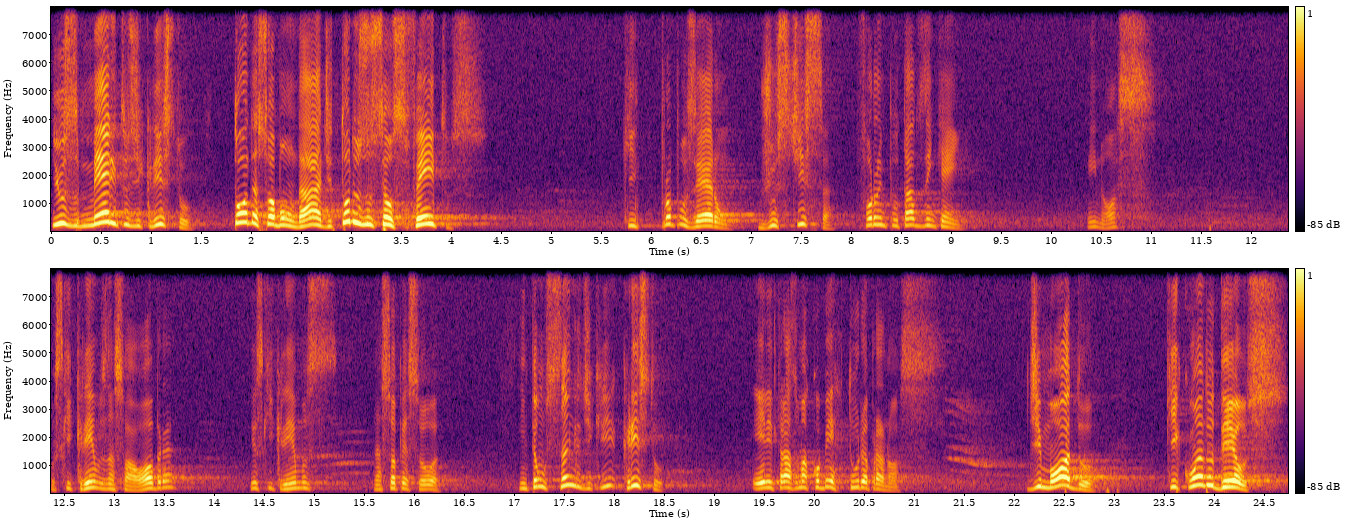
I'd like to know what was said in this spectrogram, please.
E os méritos de Cristo, toda a sua bondade, todos os seus feitos, que propuseram justiça, foram imputados em quem? Em nós. Os que cremos na Sua obra e os que cremos na Sua pessoa. Então o sangue de Cristo, ele traz uma cobertura para nós. De modo que quando Deus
